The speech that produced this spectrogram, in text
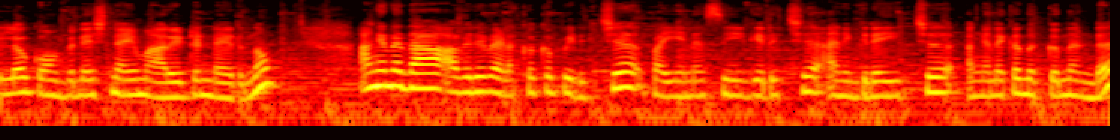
യെല്ലോ കോമ്പിനേഷനായി മാറിയിട്ടുണ്ടായിരുന്നു. അങ്ങനെ ദാ അവർ വിളക്കൊക്കെ പിടിച്ച് പയ്യനെ സ്വീകരിച്ച് അനുഗ്രഹിച്ച് അങ്ങനെയൊക്കെ നിൽക്കുന്നുണ്ട്.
